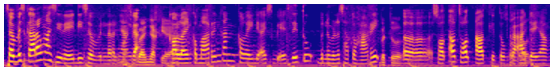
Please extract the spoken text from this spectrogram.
sampai sekarang masih ready sebenarnya nggak. banyak ya. Kalau yang kemarin kan kalau yang di ISBSD itu bener-bener satu hari Betul. eh, sold out sold out gitu, nggak ada yang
